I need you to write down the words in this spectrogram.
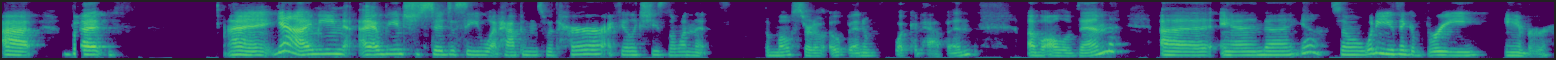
Uh, but uh, yeah, I mean, I'd be interested to see what happens with her. I feel like she's the one that's the most sort of open of what could happen of all of them. Uh, and uh, yeah, so what do you think of Bree Amber?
